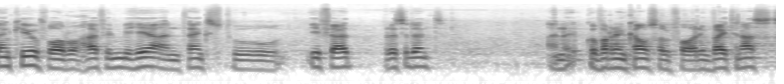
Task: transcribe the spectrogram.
Thank you for having me here, and thanks to IFAD President and Governing Council for inviting us.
